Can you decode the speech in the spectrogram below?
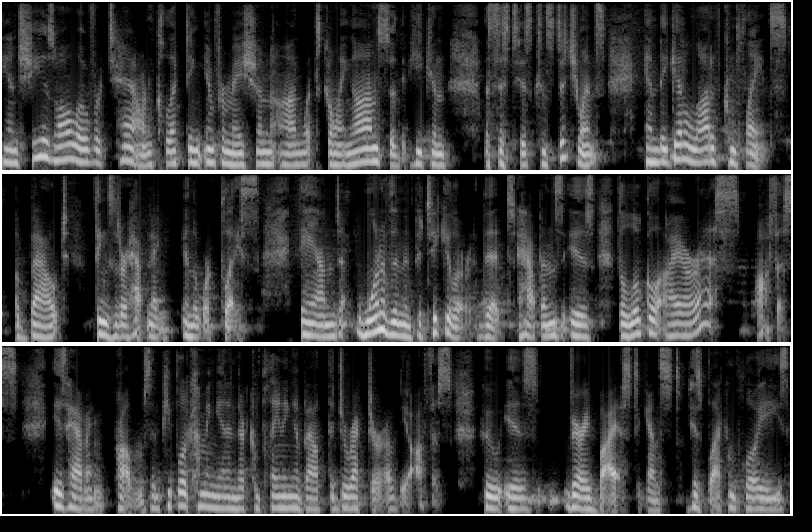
And she is all over town collecting information on what's going on so that he can assist his constituents. And they get a lot of complaints about things that are happening in the workplace. And one of them in particular that happens is the local IRS office is having problems and people are coming in and they're complaining about the director of the office who is very biased against his black employees.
